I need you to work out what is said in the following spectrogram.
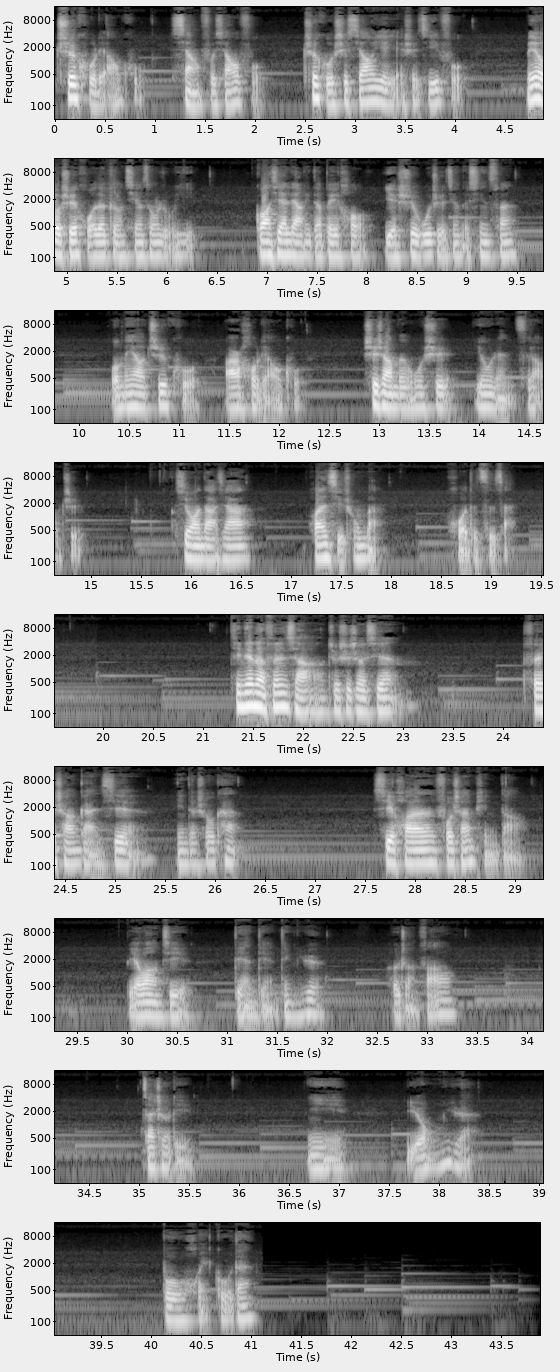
吃苦了苦，享福消福。吃苦是宵夜，也是积福。没有谁活得更轻松如意。光鲜亮丽的背后，也是无止境的辛酸。我们要知苦而后疗苦。世上本无事，庸人自扰之。希望大家欢喜充满，活得自在。今天的分享就是这些，非常感谢您的收看。喜欢佛山频道，别忘记点点订阅和转发哦。在这里，你永远不会孤单。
